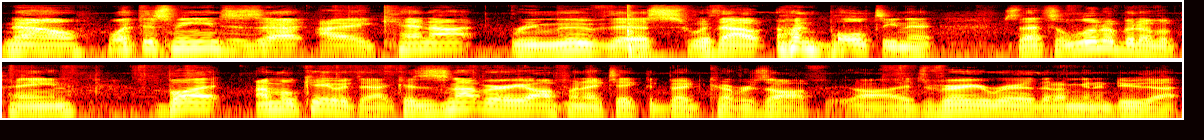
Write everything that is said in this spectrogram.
Now, what this means is that I cannot remove this without unbolting it. So that's a little bit of a pain, but I'm okay with that because it's not very often I take the bed covers off. Uh, it's very rare that I'm gonna do that.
